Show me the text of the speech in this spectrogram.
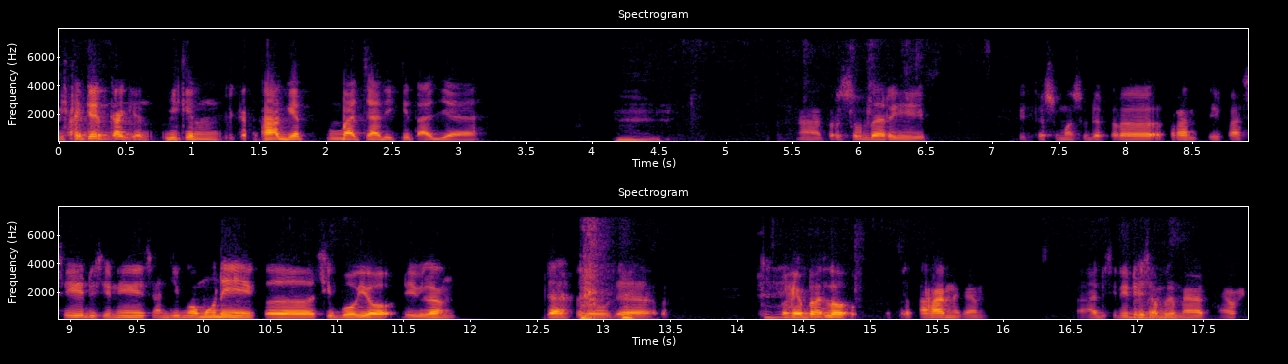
kaget kaget Bikin kaget membaca dikit aja. Hmm. nah terus sembari itu semua sudah ter terantisipasi di sini Sanji ngomong nih ke si Boyo dia bilang udah lo udah lo hebat lo bertahan ya kan nah di sini dia sambil mewek-mewek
